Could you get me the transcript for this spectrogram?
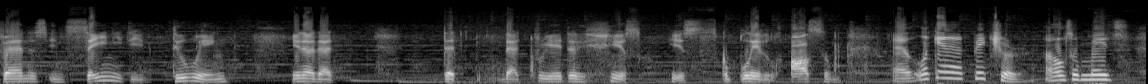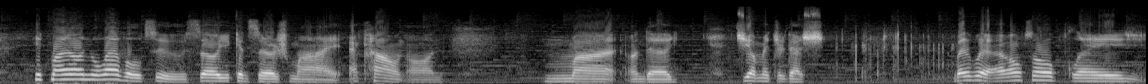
Venus Insanity doing. You know that that that creator is he's completely awesome. And look at that picture. I also made it my own level too so you can search my account on my on the geometry dash. By the way I also play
